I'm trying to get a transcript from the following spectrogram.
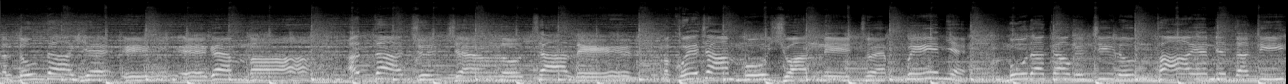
နှလုံးသားရဲ့အေးအေကမှာ အသာကျွန်းချန်လို့ထားလေမခွဲကြမိုးရွာနေထွက်ပေးမြဲမိုးသာကောင်းကင်ကြည့်လို့ဖာရဲ့မြတ်တာတီး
